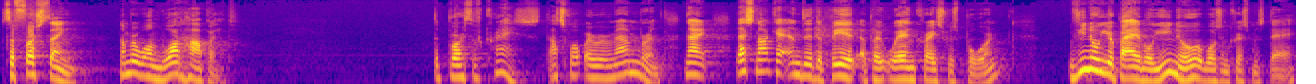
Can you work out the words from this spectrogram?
It's the first thing. Number one, what happened? The birth of Christ. That's what we're remembering. Now, let's not get into debate about when Christ was born. If you know your Bible, you know it wasn't Christmas Day.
